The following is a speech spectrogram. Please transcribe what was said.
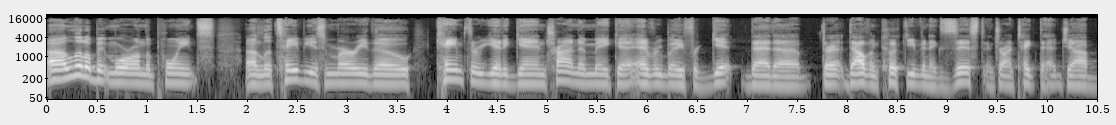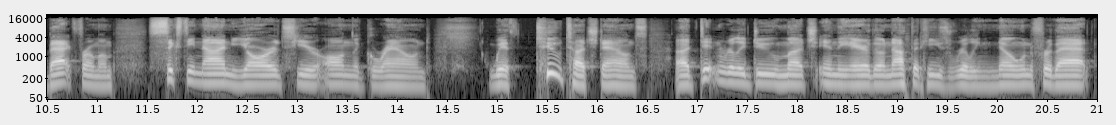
a little bit more on the points. Uh, Latavius Murray, though, came through yet again, trying to make uh, everybody forget that uh, Dalvin Cook even exists and trying to take that job back from him. 69 yards here on the ground with two touchdowns. Uh, didn't really do much in the air, though, not that he's really known for that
